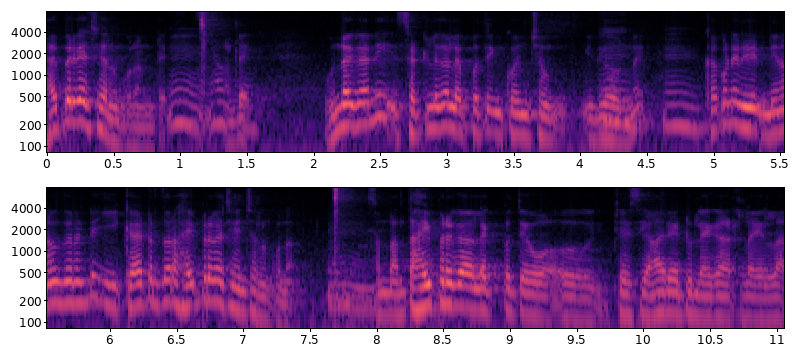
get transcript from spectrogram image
హైపర్గా చేయాలనుకున్నాను అంటే. అంటే ఉన్నా కానీ సెటిల్గా లేకపోతే ఇంకొంచెం ఇదిగా ఉన్నాయి. కాకుండా నేను ఏమనుకున్నానంటే ఈ క్యారెక్టర్ ద్వారా హైపర్గా చేయించాలనుకున్నా సో అంత హైపర్గా లేకపోతే చేసి ఆ రేటు లేక అట్లా ఇలా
